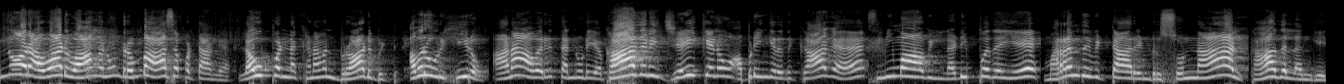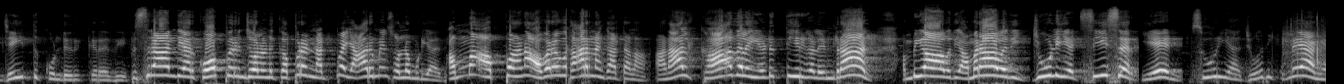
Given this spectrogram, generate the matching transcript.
இன்னொரு அவார்டு வாங்கணும்னு ரொம்ப ஆசைப்பட்டாங்க. லவ் பண்ண கணவன் பிராட்பிட் அவர் ஒரு ஹீரோ. ஆனா அவர் தன்னுடைய காதலை ஜெயிக்கணும் அப்படிங்கிறதுக்காக சினிமாவில் நடிப்பதையே மறந்து விட்டார் என்று சொன்னால் காதல் அங்கே ஜெயித்து கொண்டு இருக்கிறது பிசிராந்தியார் கோப்பெருஞ்சோழனுக்கு அப்புறம் நட்பை யாருமே சொல்ல முடியாது. அம்மா அப்பானா அவரவ காரணம் காட்டலாம். ஆனால் காதலை எடுத்தீர்கள் என்றால் அம்பிகாவதி அமராவதி ஜூலியட் சீசர் ஏன்? சூர்யா ஜோதி இல்லையாங்க?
